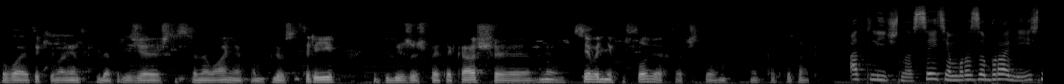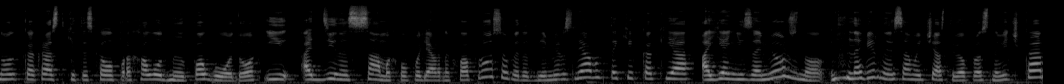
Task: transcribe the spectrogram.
бывают такие моменты, когда приезжаешь на соревнования, там плюс три, и ты бежишь по этой каше. Ну, все в одних условиях, так что вот как-то так. Отлично, с этим разобрались, но вот как раз-таки ты сказал про холодную погоду, и один из самых популярных вопросов, это для мерзлявых, таких как я, а я не замерзну, наверное, самый частый вопрос новичка,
